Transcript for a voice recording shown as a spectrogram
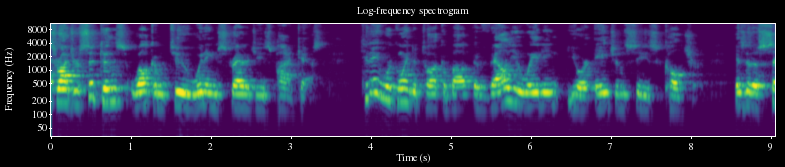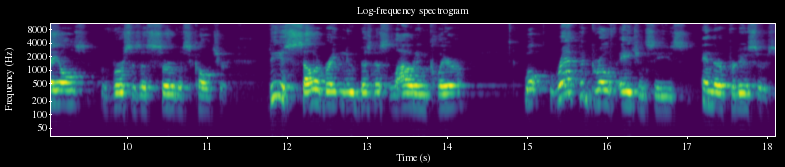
it's Roger Sitkins. Welcome to Winning Strategies Podcast. Today we're going to talk about evaluating your agency's culture. Is it a sales versus a service culture? Do you celebrate new business loud and clear? Well, rapid growth agencies and their producers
